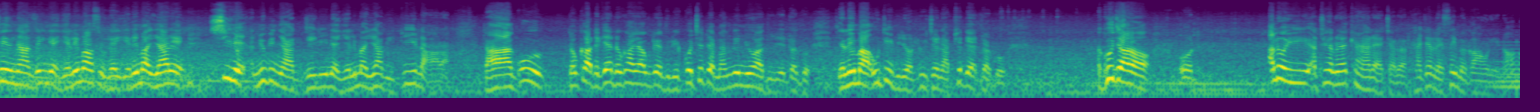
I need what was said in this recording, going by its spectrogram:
စေတနာစိတ်နဲ့ရန်လီမဆိုလဲရန်လီမရတဲ့ရှိတဲ့အမှုပညာကြီးလေးနဲ့ရန်လီမရပြီးပြေးလာတာဒါကိုဒုက္ခတကယ်ဒုက္ခရောက်တဲ့သူတွေကိုချစ်တဲ့မန္တလေးမျိုးရသူတွေအတွက်ကိုရန်လီမဥတည်ပြီးတော့လှူချင်တာဖြစ်တဲ့အတွက်ကိုအခုကျတော့ဟို အဲ့လိုကြီးအထင်လွဲခံရတဲ့ကျတော့တစ်ခါကျလည်းစိတ်မကောင်းဘူးလေနော်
